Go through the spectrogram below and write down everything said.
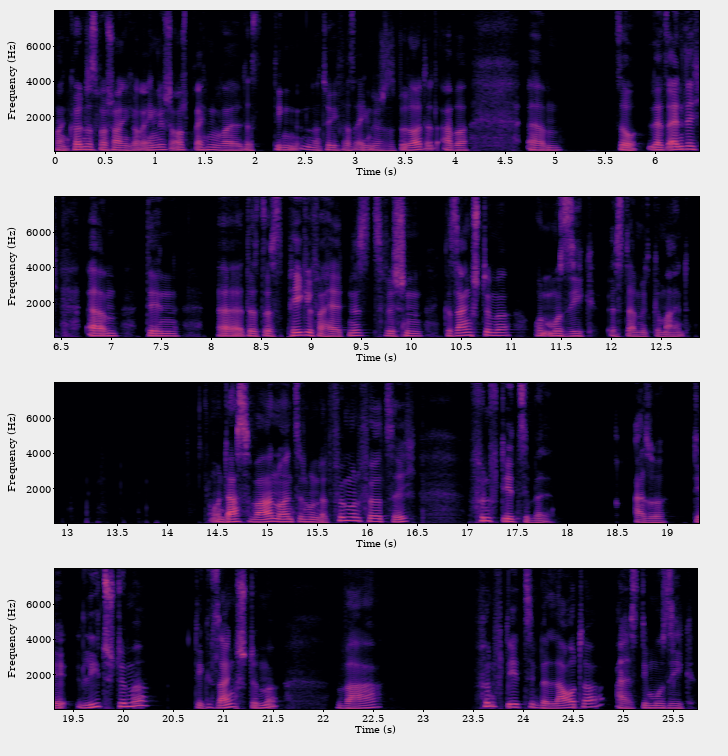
Man könnte es wahrscheinlich auch Englisch aussprechen, weil das Ding natürlich was Englisches bedeutet, aber ähm, so, letztendlich ähm, den, äh, das, das Pegelverhältnis zwischen Gesangsstimme und Musik ist damit gemeint. Und das war 1945 5 Dezibel. Also die Liedstimme, die Gesangsstimme war 5 Dezibel lauter als die Musik.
